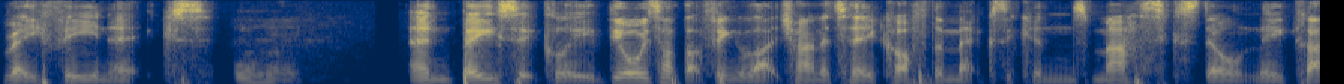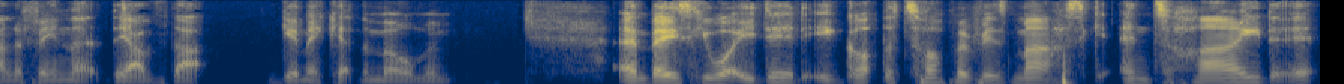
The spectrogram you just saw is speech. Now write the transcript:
Rey Fenix mhm. and basically they always have that thing of like trying to take off the Mexicans' masks, don't they? Kind of thing that they have that gimmick at the moment. And basically, what he did, he got the top of his mask and tied it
